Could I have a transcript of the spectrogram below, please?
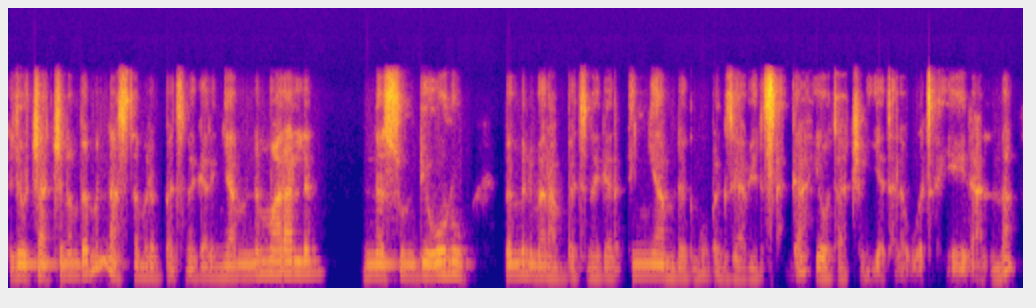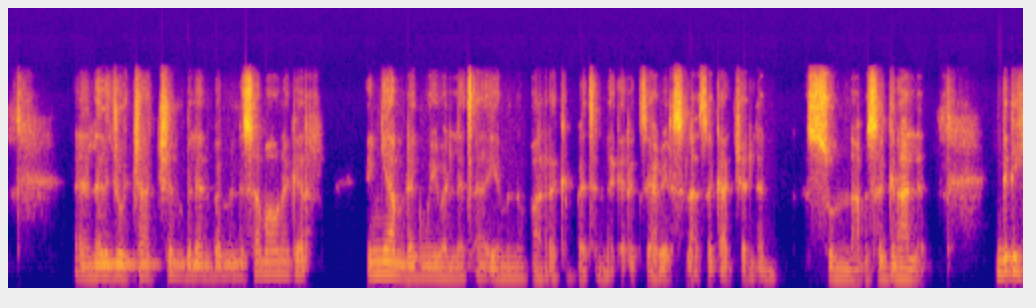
ልጆቻችንን በምናስተምርበት ነገር እኛም እንማራለን። እነሱ እንዲሆኑ በምንመራበት ነገር እኛም ደግሞ በእግዚአብሔር ጸጋ ሕይወታችን እየተለወጠ ይሄዳል እና ለልጆቻችን ብለን በምንሰማው ነገር እኛም ደግሞ የበለጠ የምንባረክበትን ነገር እግዚአብሔር ስላዘጋጀልን እሱን እናመሰግናለን። እንግዲህ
